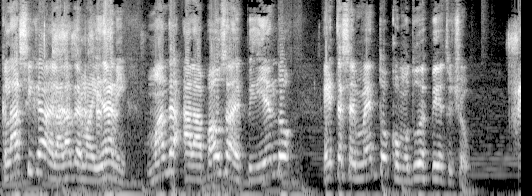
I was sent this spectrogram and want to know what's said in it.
clásica de la lata de maíz. Dani, manda a la pausa despidiendo este segmento como tú despides tu show. Sí,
